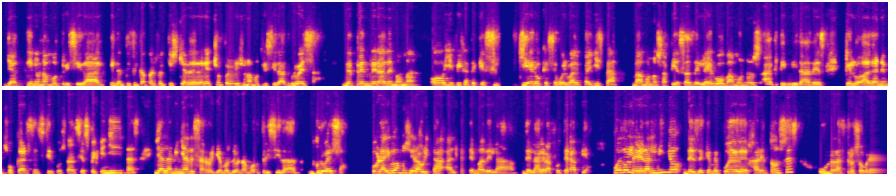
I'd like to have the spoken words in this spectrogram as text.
ya tiene una motricidad, identifica perfecto izquierda y derecho, pero es una motricidad gruesa. Dependerá de mamá. Oye, fíjate que si quiero que se vuelva detallista, vámonos a piezas de Lego, vámonos a actividades que lo hagan enfocarse en circunstancias pequeñitas y a la niña desarrollemos de una motricidad gruesa. Por ahí vamos a ir ahorita al tema de la, de la grafoterapia. Puedo leer al niño desde que me puede dejar entonces un rastro sobre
